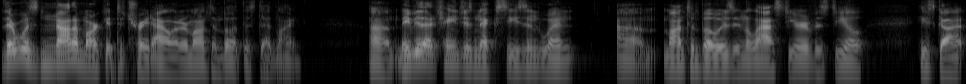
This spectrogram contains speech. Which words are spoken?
there was not a market to trade Allen or Montembeault at this deadline. Um, maybe that changes next season when um, Montembeault is in the last year of his deal. He's got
